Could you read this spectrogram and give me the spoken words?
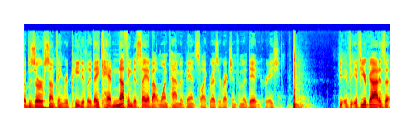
observe something repeatedly. They have nothing to say about one time events like resurrection from the dead and creation. If, if your God is, a,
